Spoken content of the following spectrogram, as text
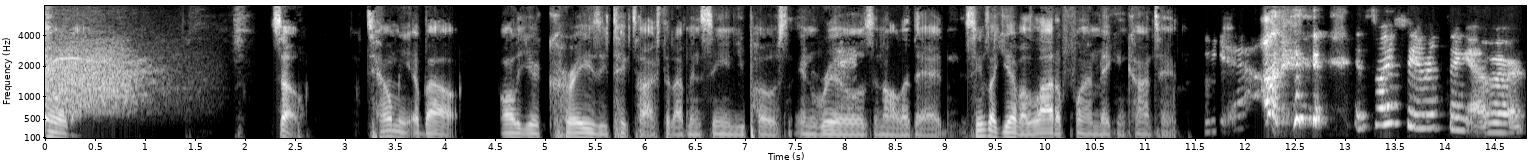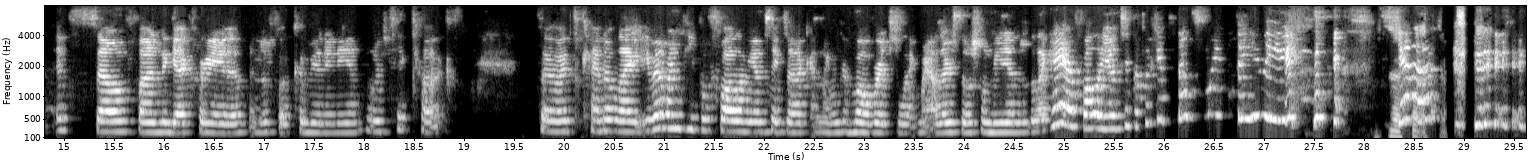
And we're back. So, tell me about all of your crazy TikToks that I've been seeing you post and reels and all of that. It seems like you have a lot of fun making content. Yeah. it's my favorite thing ever. It's so fun to get creative in the foot community with TikToks. So it's kind of like even when people follow me on TikTok and then come over to like my other social media and they're like, "Hey, I follow you on TikTok." Like, that's my baby. yeah.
